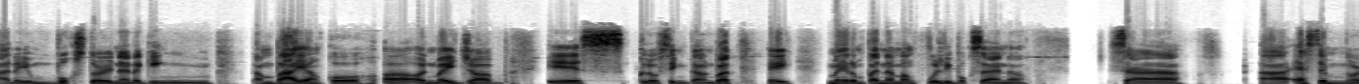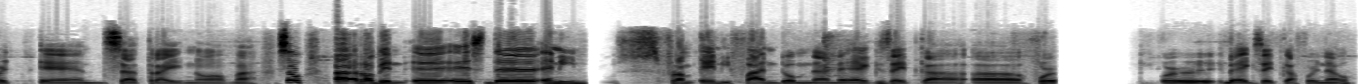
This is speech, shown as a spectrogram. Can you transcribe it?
ano yung bookstore na naging tambayan ko uh, on my job is closing down. But hey, mayroon pa namang fully book sa ano sa uh, SM North and sa Trinoma. So, uh, Robin, eh, is there any news from any fandom na na-excite ka uh, for or na-excite ka for now?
